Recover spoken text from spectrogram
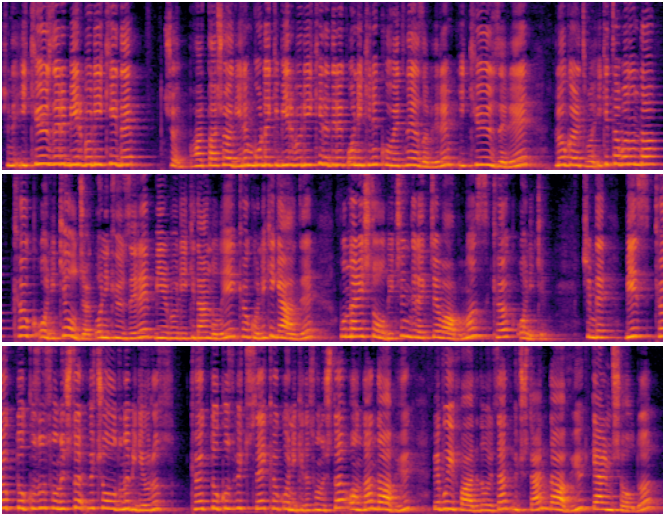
Şimdi 2 üzeri 1 bölü 2'yi de şöyle, hatta şöyle diyelim. Buradaki 1 bölü 2'yi de direkt 12'nin kuvvetine yazabilirim. 2 üzeri logaritma 2 tabanında kök 12 olacak. 12 üzeri 1 bölü 2'den dolayı kök 12 geldi. Bunlar eşit olduğu için direkt cevabımız kök 12. Şimdi biz kök 9'un sonuçta 3 olduğunu biliyoruz. Kök 9 3 ise kök 12 de sonuçta ondan daha büyük. Ve bu ifade de o yüzden 3'ten daha büyük gelmiş oldu.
